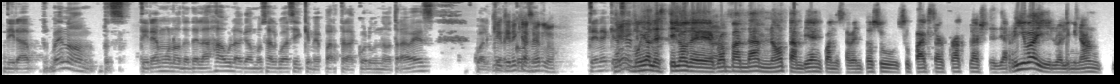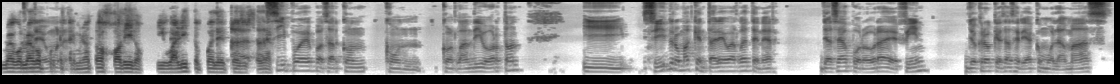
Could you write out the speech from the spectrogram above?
dirá, pues bueno, pues tirémonos desde la jaula, hagamos algo así que me parta la columna otra vez. Cualquier tiene que hacerlo. Tiene que hacerlo. Muy al estilo de Rob Van Damme, ¿no? También cuando se aventó su, su Five Star Frog Flash desde arriba y lo eliminaron luego, luego porque terminó todo jodido. Igualito puede, puede suceder. Así puede pasar con, con, con Randy Orton. Y sí, Drew McIntyre va a retener, ya sea por obra de fin. Yo creo que esa sería como la más,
